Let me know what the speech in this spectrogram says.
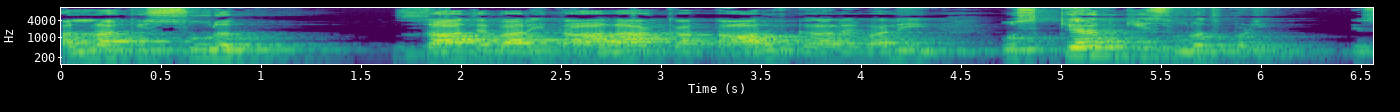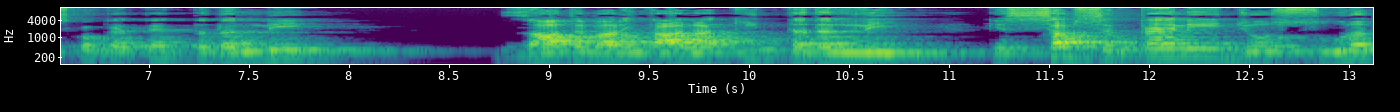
اللہ کی صورت، ذات باری تعالیٰ کا تعارف کرانے والی اس کرن کی صورت پڑی۔ اس کو کہتے ہیں تدلی ذات باری تعالیٰ کی تدلی کہ سب سے پہلی جو صورت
